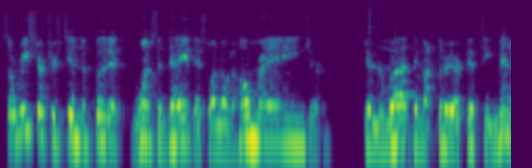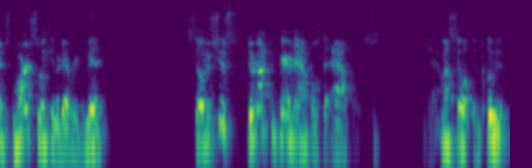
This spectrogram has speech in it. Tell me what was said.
So researchers tend to put it once a day if they just want to know the home range or during the rut, they might put it every 15 minutes. Mark's looking at every minute. So there's just they're not comparing apples to apples, yeah. myself included.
